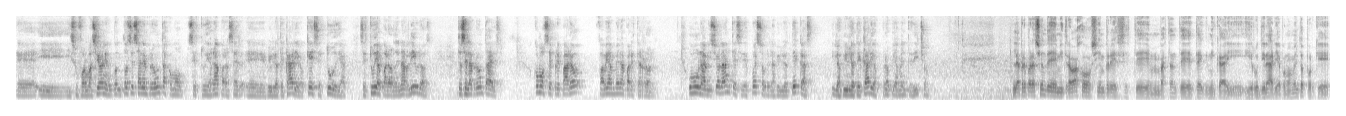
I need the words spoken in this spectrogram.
eh, y, su formación. Entonces salen preguntas como, ¿se estudiará para ser eh, bibliotecario? ¿Qué se estudia? ¿Se estudia para ordenar libros? Entonces la pregunta es, ¿cómo se preparó Fabián Vena para este rol? ¿Hubo una visión antes y después sobre las bibliotecas y los bibliotecarios propiamente dicho? La preparación de mi trabajo siempre es este, bastante técnica y, rutinaria por momentos porque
